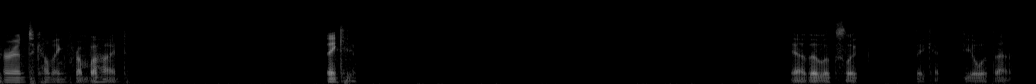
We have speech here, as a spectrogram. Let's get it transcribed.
current coming from behind. Thank you. Yeah, that looks like they can deal with that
